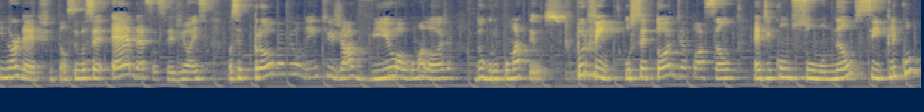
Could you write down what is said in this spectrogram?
e nordeste. Então, se você é dessas regiões, você provavelmente já viu alguma loja do Grupo Mateus. Por fim, o setor de atuação é de consumo não cíclico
